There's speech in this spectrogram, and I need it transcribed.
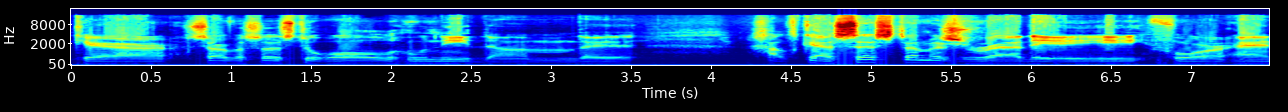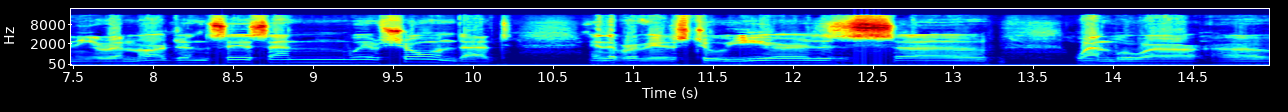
care services to all who need them. The healthcare system is ready for any emergencies, and we've shown that in the previous two years. Uh, when we were uh,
